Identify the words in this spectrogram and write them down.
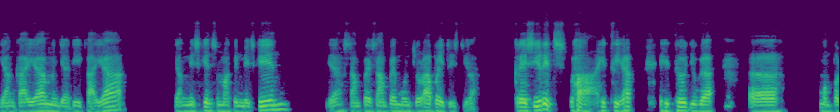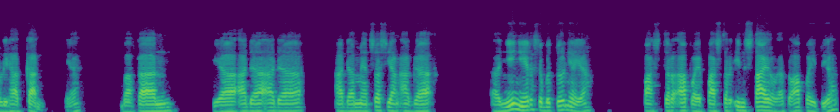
Yang kaya menjadi kaya, yang miskin semakin miskin, ya sampai-sampai muncul apa itu istilah crazy rich. Wah, itu ya. Itu juga uh, memperlihatkan ya. Bahkan ya ada ada ada medsos yang agak uh, nyinyir sebetulnya ya. Pastor apa ya? Pastor in style atau apa itu ya.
